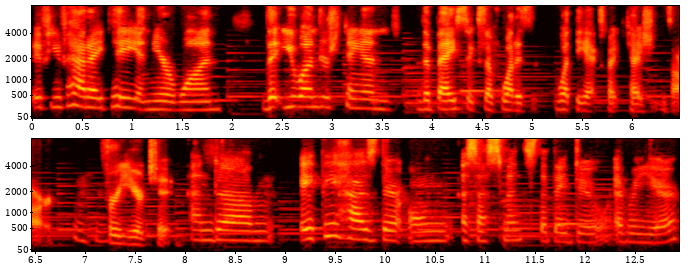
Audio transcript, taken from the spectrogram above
if you've had ap in year one that you understand the basics of what is what the expectations are mm-hmm. for year two. And um AP has their own assessments that they do every year.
